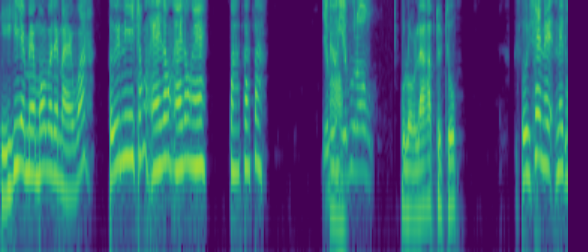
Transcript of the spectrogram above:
อีเฮียแม่มดมาจากไหนวะ เออนี่ช่องแอร์ช่องแอร์ช่องแอร์ไปไปไปอย่าเพิ่งอ้าว อย่าเพิ่งลงกูลงแล้วครับจุ๊บจุ๊บเออใช่ในในโถ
